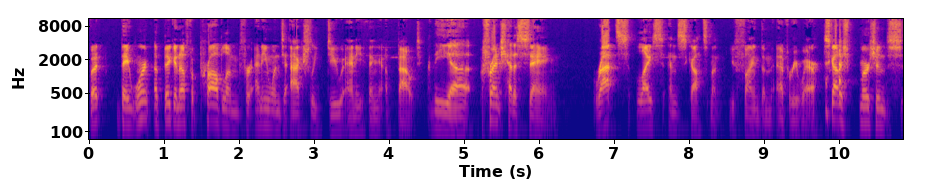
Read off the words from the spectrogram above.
but they weren't a big enough a problem for anyone to actually do anything about. The uh, French had a saying Rats, lice, and Scotsmen. You find them everywhere. Scottish merchants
